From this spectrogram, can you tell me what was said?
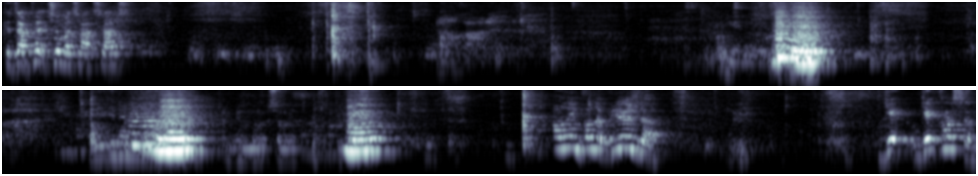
Cause I put too much hot sauce. Oh, God. I'm. You can have I'm gonna move soda. Only for the viewers though. Get get closer.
